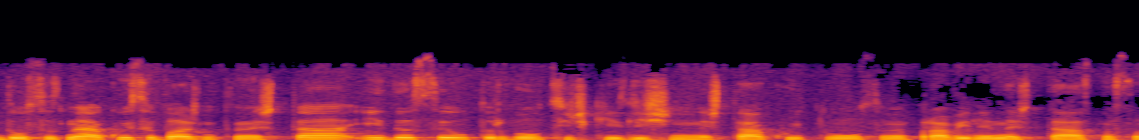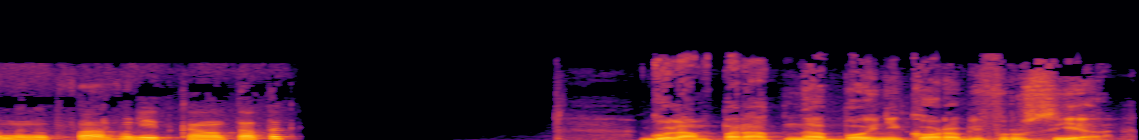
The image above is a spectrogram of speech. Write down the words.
Да осъзная кои са важните неща и да се отърва от всички излишни неща, които са ме правили нещастна, са ме натварвали и така нататък. Голям парад на бойни кораби в Русия –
